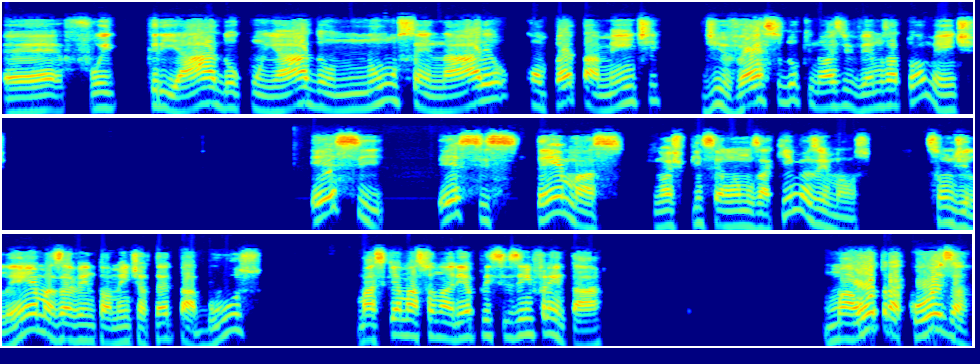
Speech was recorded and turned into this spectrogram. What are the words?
é, foi criado ou cunhado num cenário completamente diverso do que nós vivemos atualmente. Esse, esses temas que nós pincelamos aqui, meus irmãos, são dilemas, eventualmente até tabus, mas que a maçonaria precisa enfrentar. Uma outra coisa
